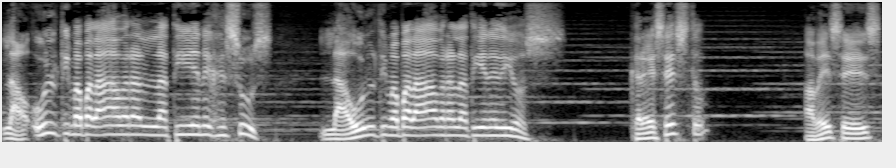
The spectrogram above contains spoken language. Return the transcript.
La última palabra la tiene Jesús. La última palabra la tiene Dios. ¿Crees esto? A veces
